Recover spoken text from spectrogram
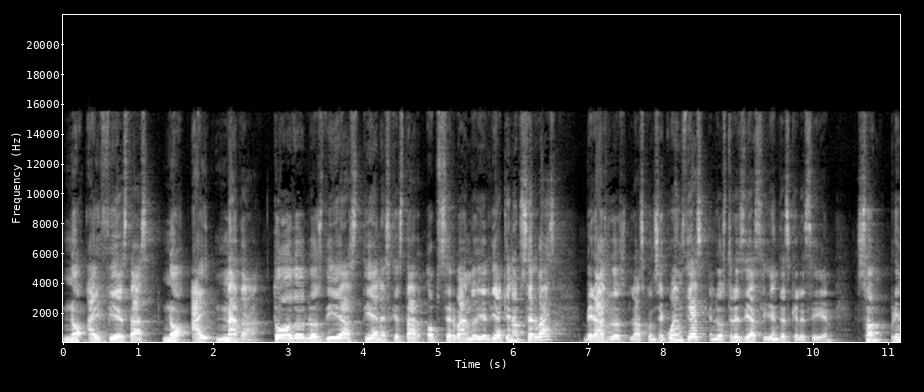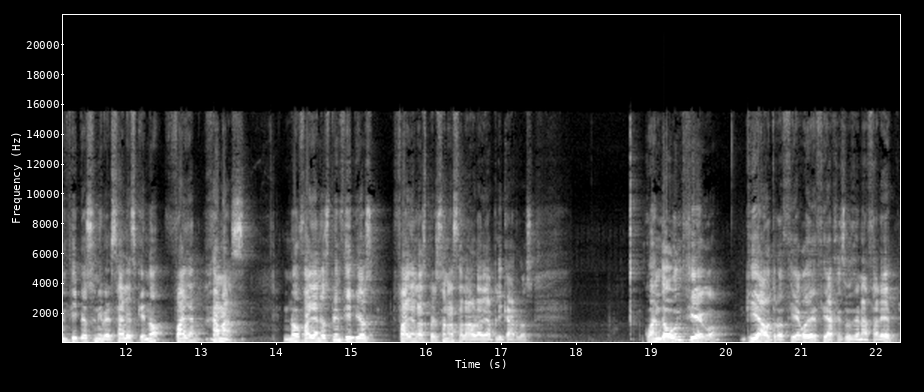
no hay fiestas, no hay nada. Todos los días tienes que estar observando y el día que no observas, verás las consecuencias en los tres días siguientes que le siguen son principios universales que no fallan jamás. No fallan los principios, fallan las personas a la hora de aplicarlos. Cuando un ciego guía a otro ciego, decía Jesús de Nazaret,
